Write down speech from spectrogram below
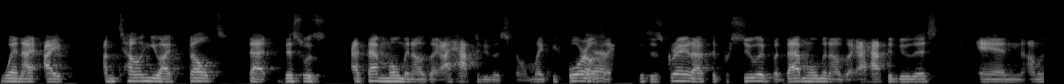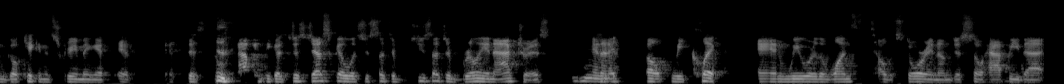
When I, I i'm telling you i felt that this was at that moment i was like i have to do this film. Like before i was like this is great i have to pursue it. But that moment i was like i have to do this and i'm gonna go kicking and screaming if if if this doesn't because just jessica was just such a she's such a brilliant actress and Mhm. I felt we clicked and we were the ones to tell the story. And I'm just so happy that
